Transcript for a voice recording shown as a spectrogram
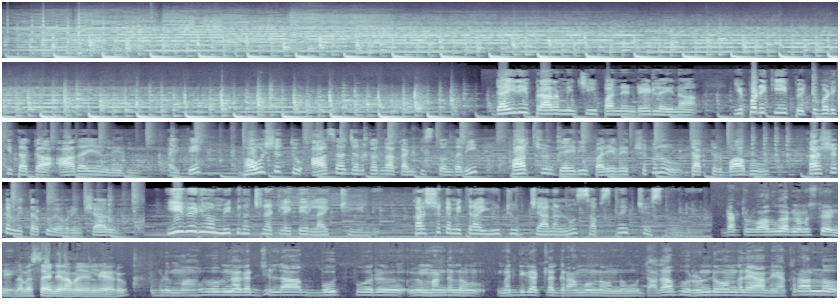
డైరీ ప్రారంభించి పన్నెండేళ్ళైనా ఇప్పటికీ పెట్టుబడికి తగ్గ ఆదాయం లేదు. అయితే భవిష్యత్తు ఆశాజనకంగా కనిపిస్తోందని ఫార్చ్యూన్ డైరీ పర్యవేక్షకులు డాక్టర్ బాబు కర్షక మిత్రకు వివరించారు. ఈ వీడియో మీకు నచ్చినట్లయితే లైక్ చేయండి. కర్షక మిత్ర యూట్యూబ్ ఛానల్ను సబ్స్క్రైబ్ చేసుకోండి. డాక్టర్ బాబు గారు నమస్తే అండి. నమస్తే అండి రామజన్ గారు. ఇప్పుడు మహబూబ్ నగర్ జిల్లా భూత్పూర్ మండలం మద్దిగట్ల గ్రామంలో ఉన్నాము. దాదాపు రెండు వందల యాభై ఎకరాల్లో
